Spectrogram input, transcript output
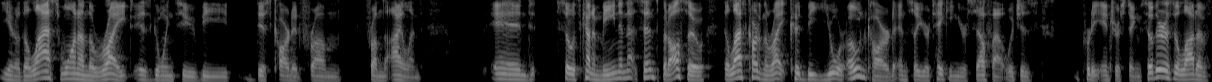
you know, the last one on the right is going to be discarded from from the island. And so it's kind of mean in that sense but also the last card on the right could be your own card and so you're taking yourself out which is pretty interesting so there is a lot of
